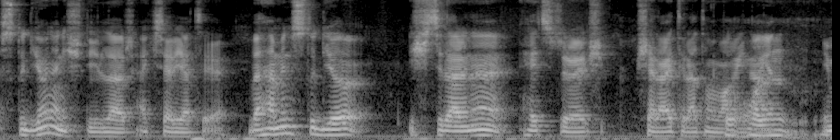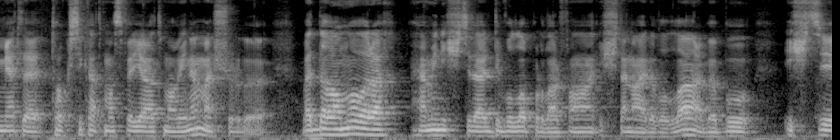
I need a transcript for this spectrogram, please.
studiyo ilə işləyirlər əksəriyyəti və həmin studiyo işçilərinə heç cür şərait yaratmamağı bu ilə, oyun ümumiyyətlə toksik atmosfer yaratmağı ilə məşhurdur. Və davamlı olaraq həmin işçilər, developerlar falan işdən ayrılırlar və bu işçi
